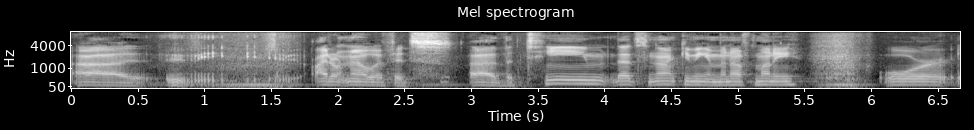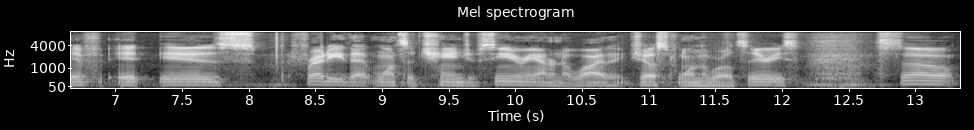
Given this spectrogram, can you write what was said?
Uh, I don't know if it's uh, the team that's not giving him enough money, or if it is Freddie that wants a change of scenery. I don't know why they just won the World Series. So,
